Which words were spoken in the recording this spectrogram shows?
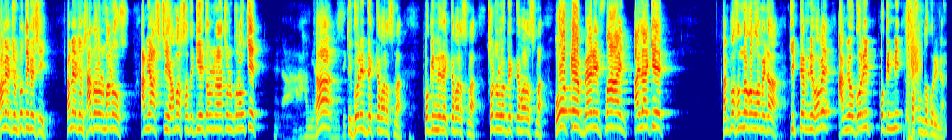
আমি একজন প্রতিবেশী আমি একজন সাধারণ মানুষ। আমি আসছি আমার সাথে কি এই ধরনের আচরণ করা উচিত? হ্যাঁ? তুই গরিব দেখতে পারস না। ফকিন্নি দেখতে পারস না ছোট লোক দেখতে পারস না। Okay very fine I like it আমি পছন্দ করলাম এটা ঠিক তেমনি ভাবে আমিও গরিব ফকিন্নি পছন্দ করি না?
